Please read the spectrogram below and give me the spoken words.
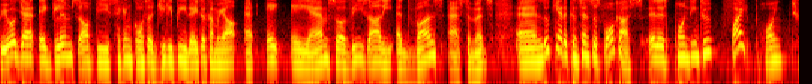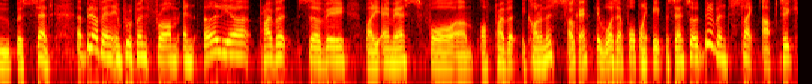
We will get a glimpse of the second quarter GDP data coming out at 8 a.m. So these are the advanced estimates. And looking at the consensus forecast, it is pointing to 5.2%. A bit of an improvement from an earlier private survey by the MAS for um, of private economists. Okay. It was at 4.8%, so a bit of a slight uptick,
